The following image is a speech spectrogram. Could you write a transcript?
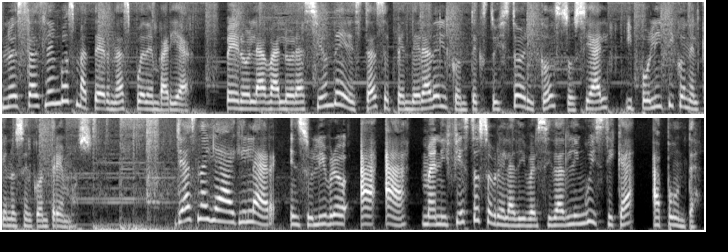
Nuestras lenguas maternas pueden variar, pero la valoración de estas dependerá del contexto histórico, social y político en el que nos encontremos. Yasnaya Aguilar, en su libro AA, Manifiesto sobre la diversidad lingüística, apunta.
